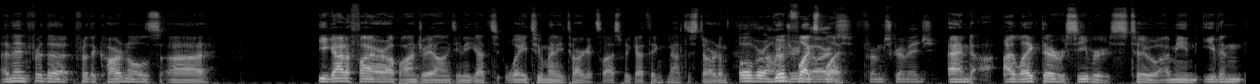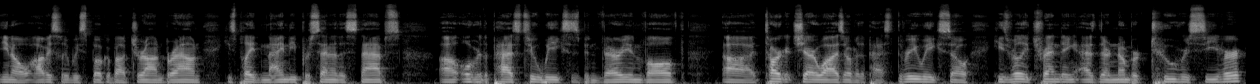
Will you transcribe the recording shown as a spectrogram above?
and then for the for the Cardinals, uh, you got to fire up Andre Ellington. He got way too many targets last week. I think not to start him. Over Good hundred flex yards play. from scrimmage. And I- like their receivers too. I mean, even you know, obviously we spoke about Jaron Brown. He's played ninety percent of the snaps uh, over the past two weeks. Has been very involved uh, target share wise over the past three weeks. So he's really trending as their number two receiver.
